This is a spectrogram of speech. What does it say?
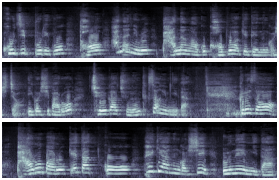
고집 부리고 더 하나님을 반항하고 거부하게 되는 것이죠. 이것이 바로 죄가 주는 특성입니다. 그래서 바로바로 바로 깨닫고 회개하는 것이 은혜입니다.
